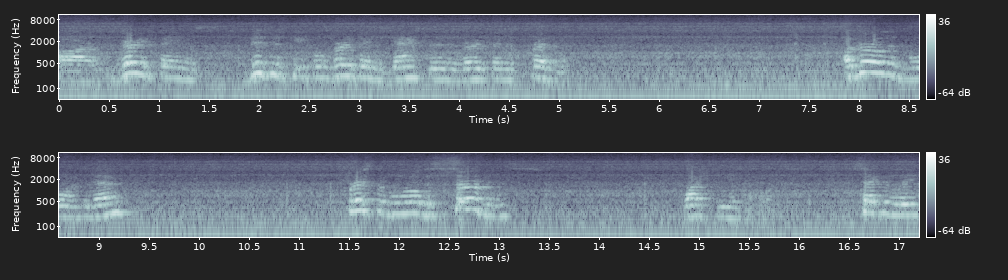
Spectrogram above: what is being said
are very famous business people, very famous gangsters, and very famous presidents. A girl is born to them. First of all, the servants watch the intercourse. Secondly,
